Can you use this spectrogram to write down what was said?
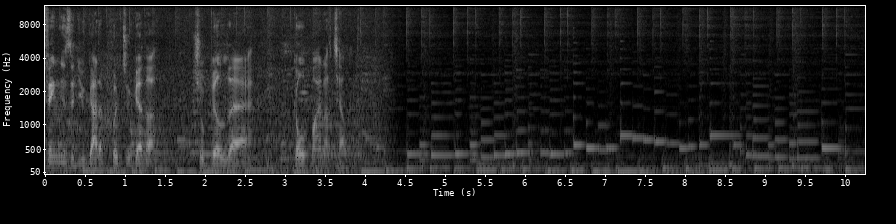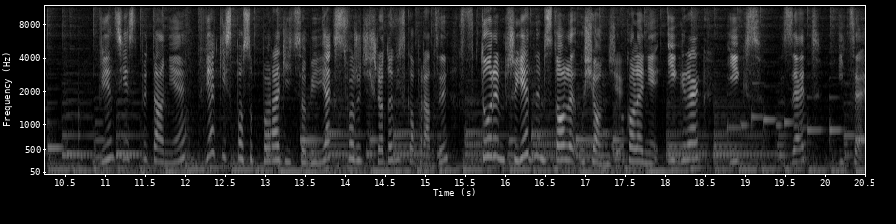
things that you gotta put together to build a gold mine of talent. Więc jest pytanie, w jaki sposób poradzić sobie, jak stworzyć środowisko pracy, w którym przy jednym stole usiądzie kolenie Y, X, Z i C.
